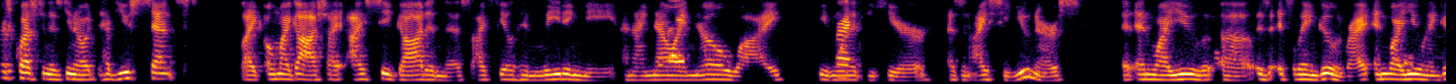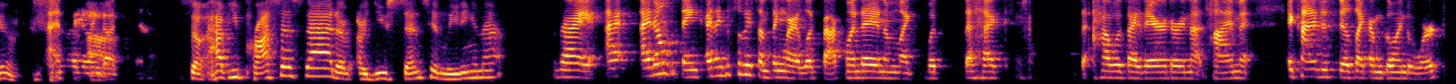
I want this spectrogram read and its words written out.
First question is, you know, have you sensed like oh my gosh I, I see god in this. I feel him leading me and i now right. i know why he wanted right. me here as an icu nurse at nyu uh, is it's Langone right? Nyu Langone. Uh, so have you processed that or, or do you sense him leading in that? Right. I, I don't think i think this will be something where i look back one day and i'm like what the heck how was I there during that time? It, it kind of just feels like I'm going to work,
